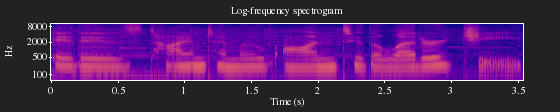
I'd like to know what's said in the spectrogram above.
it is time to move on to the letter G.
